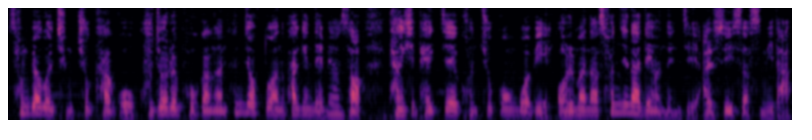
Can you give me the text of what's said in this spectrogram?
성벽을 증축하고 구조를 보강한 흔적 또한 확인되면서 당시 백제의 건축 공법이 얼마나 선진화되었는지 알 수 있었습니다.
